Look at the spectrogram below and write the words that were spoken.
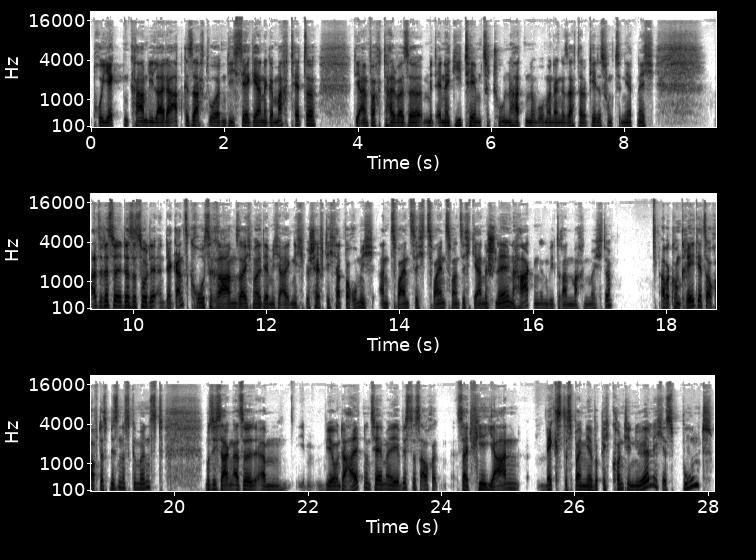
Projekten kam, die leider abgesagt wurden, die ich sehr gerne gemacht hätte, die einfach teilweise mit Energiethemen zu tun hatten, wo man dann gesagt hat, okay, das funktioniert nicht. Also das, das ist so der, der ganz große Rahmen, sag ich mal, der mich eigentlich beschäftigt hat, warum ich an 2022 gerne schnell einen Haken irgendwie dran machen möchte. Aber konkret jetzt auch auf das Business gemünzt, muss ich sagen, also ähm, wir unterhalten uns ja immer, ihr wisst es auch, seit vier Jahren wächst es bei mir wirklich kontinuierlich, es boomt,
